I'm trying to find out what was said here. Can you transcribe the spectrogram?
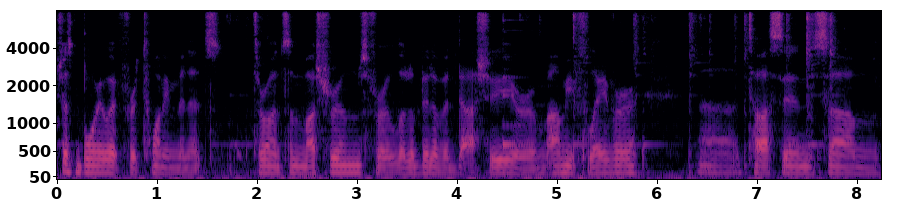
Just boil it for 20 minutes. Throw in some mushrooms for a little bit of a dashi or umami flavor. Uh, toss in some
